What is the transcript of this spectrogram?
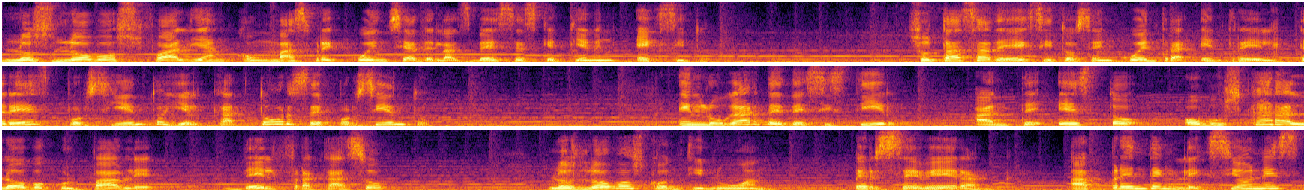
los lobos fallan con más frecuencia de las veces que tienen éxito. Su tasa de éxito se encuentra entre el 3% y el 14%. En lugar de desistir ante esto o buscar al lobo culpable del fracaso, los lobos continúan, perseveran, aprenden lecciones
